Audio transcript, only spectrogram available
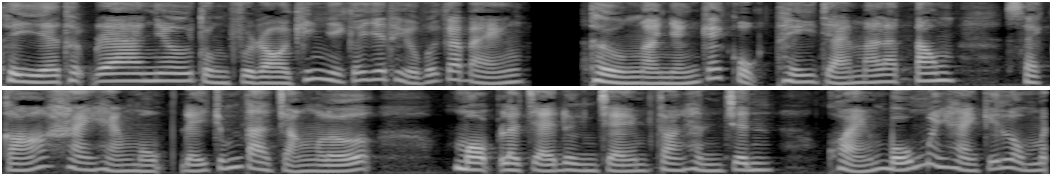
thì à, thực ra như tuần vừa rồi khiến Nhi có giới thiệu với các bạn, thường ở những cái cuộc thi chạy marathon sẽ có hai hạng mục để chúng ta chọn lựa. Một là chạy đường chạy toàn hành trình khoảng 42 km,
